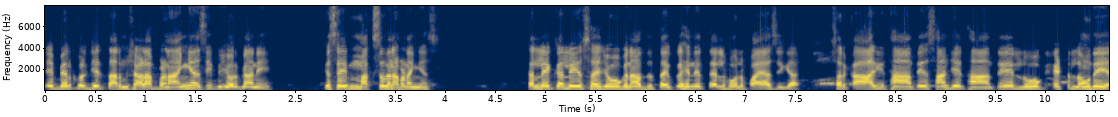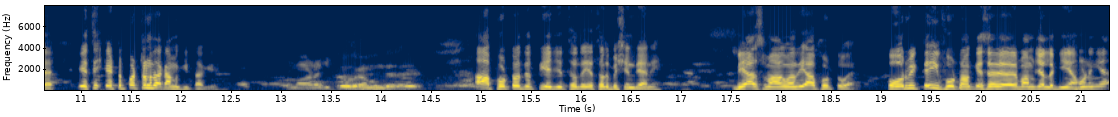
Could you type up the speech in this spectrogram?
ਇਹ ਬਿਲਕੁਲ ਜੇ ਧਰਮਸ਼ਾਲਾ ਬਣਾਈਆਂ ਸੀ ਬਜ਼ੁਰਗਾਂ ਨੇ ਕਿਸੇ ਮਕਸਦ ਨਾਲ ਬਣਾਈਆਂ ਸੀ। ਕੱਲੇ ਕੱਲੇ ਸਹਿਯੋਗ ਨਾਲ ਦਿੱਤਾ ਕਿਸੇ ਨੇ ਤਿਲ ਫੁੱਲ ਪਾਇਆ ਸੀਗਾ। ਸਰਕਾਰੀ ਥਾਂ ਤੇ ਸਾਂਝੇ ਥਾਂ ਤੇ ਲੋਕ ਇੱਟ ਲਾਉਂਦੇ ਆ। ਇੱਥੇ ਇੱਟ ਪੱਟਣ ਦਾ ਕੰਮ ਕੀਤਾ ਗਿਆ। ਪ੍ਰਮਾਣ ਜੀ ਪ੍ਰੋਗਰਾਮ ਹੁੰਦੇ ਰਹੇ। ਆਹ ਫੋਟੋ ਦਿੱਤੀ ਹੈ ਜਿੱਥੋਂ ਦੇ ਇੱਥੋਂ ਦੇ ਬਸ਼ਿੰਦਿਆਂ ਨੇ। ਵਿਆਹ ਸਮਾਗਮਾਂ ਦੀ ਆਹ ਫੋਟੋ ਹੈ। ਹੋਰ ਵੀ ਕਈ ਫੋਟੋਆਂ ਕਿਸੇ ਐਲਬਮ 'ਚ ਲੱਗੀਆਂ ਹੋਣਗੀਆਂ।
